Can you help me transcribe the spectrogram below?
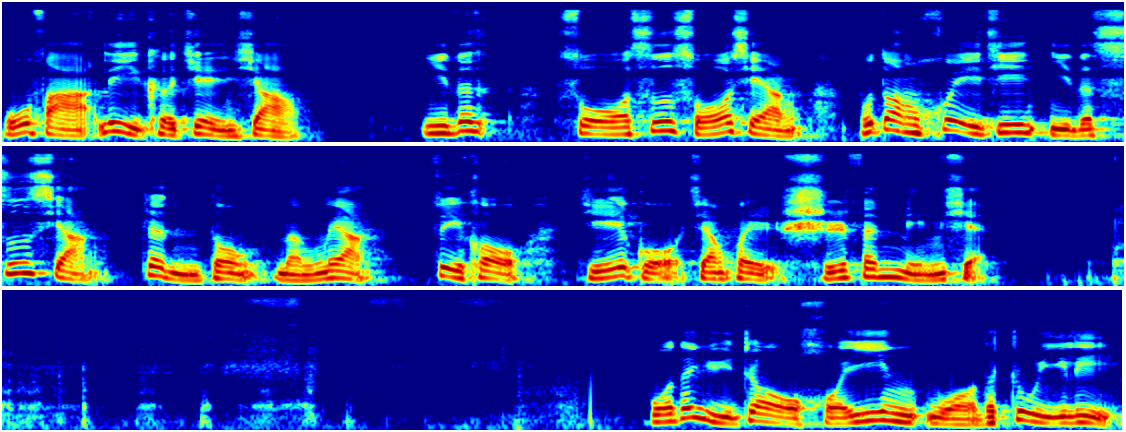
无法立刻见效，你的。所思所想不断汇集你的思想振动能量，最后结果将会十分明显。我的宇宙回应我的注意力。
